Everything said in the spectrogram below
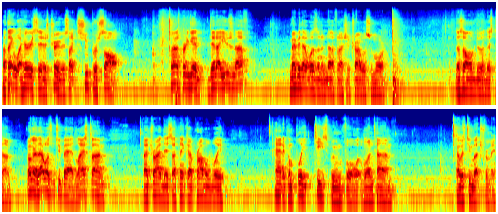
I think what Harry said is true. It's like super salt. That was pretty good. Did I use enough? Maybe that wasn't enough and I should try with some more. That's all I'm doing this time. Okay, that wasn't too bad. Last time I tried this, I think I probably had a complete teaspoonful at one time. That was too much for me.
